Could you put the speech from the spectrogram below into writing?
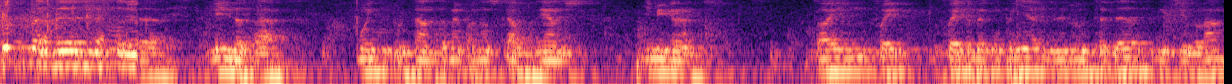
muito um prazer nessa linda tarde, muito importante também para os nossos cabo-verdianos imigrantes. Então, foi, foi também companheiro de luta desde que estive lá,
